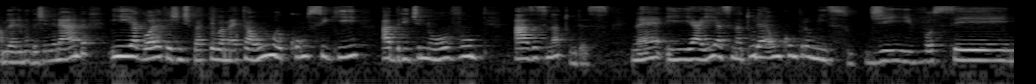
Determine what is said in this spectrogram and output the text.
A Mulher Irmã Degenerada. E agora que a gente bateu a meta 1, eu consegui abrir de novo as assinaturas. Né? E aí a assinatura é um compromisso de você,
